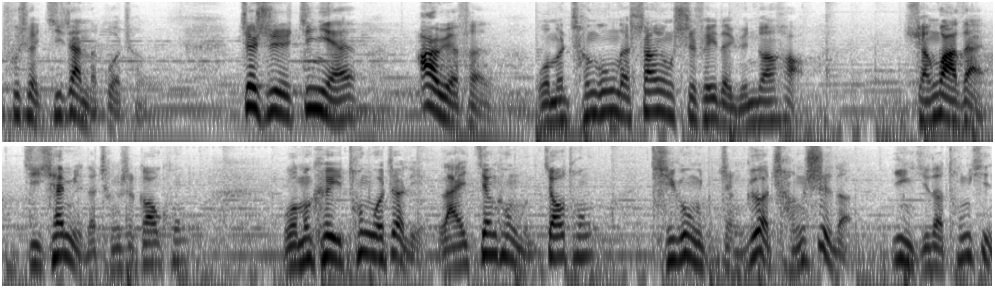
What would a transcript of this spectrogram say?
铺设基站的过程。这是今年二月份我们成功的商用试飞的云端号，悬挂在几千米的城市高空。我们可以通过这里来监控交通，提供整个城市的应急的通信，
